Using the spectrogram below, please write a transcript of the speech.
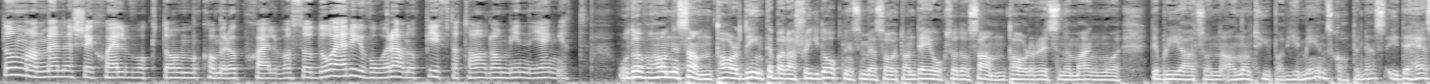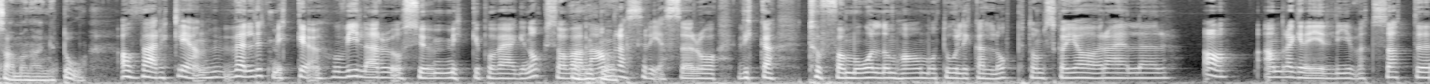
de anmäler sig själv och de kommer upp själv och så då är det ju våran uppgift att ta dem in i gänget. Och då har ni samtal. Det är inte bara skidåkning som jag sa utan det är också då samtal och resonemang. Och det blir alltså en annan typ av gemenskap i det- här sammanhanget då. Ja, verkligen. Väldigt mycket. Och vi lär oss ju mycket på vägen också av Ja, alla andras resor och vilka tuffa mål de har mot olika lopp de ska göra eller ja, andra grejer i livet. Så att eh,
